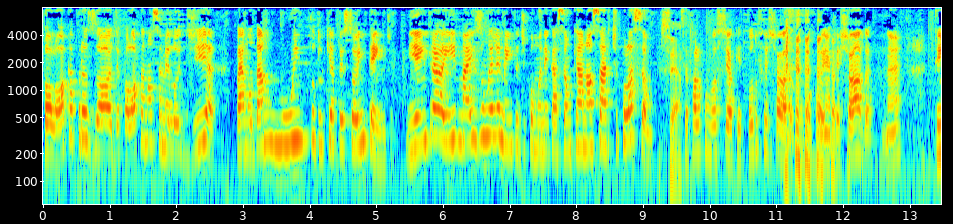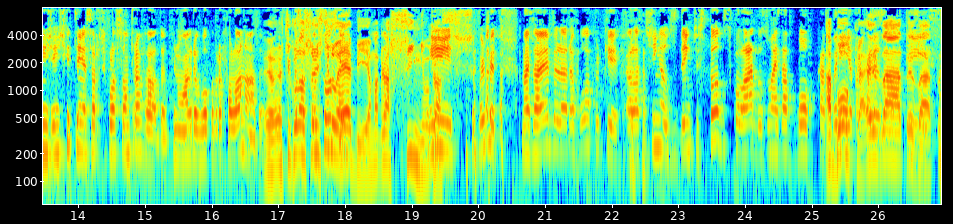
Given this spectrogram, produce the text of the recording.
coloca a prosódia, coloca a nossa melodia, vai mudar muito do que a pessoa entende. E entra aí mais um elemento de comunicação que é a nossa articulação. Certo. Se eu falo com você aqui todo fechado, com a fechada, né? Tem gente que tem essa articulação travada, que não abre a boca para falar nada. É articulação estilo que... Hebe, é uma gracinha, uma gracinha. Isso, perfeito. Mas a Hebe era boa porque ela tinha os dentes todos colados, mas a boca a abria boca, exato, Isso. exato.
